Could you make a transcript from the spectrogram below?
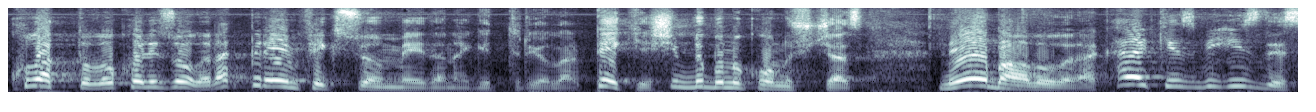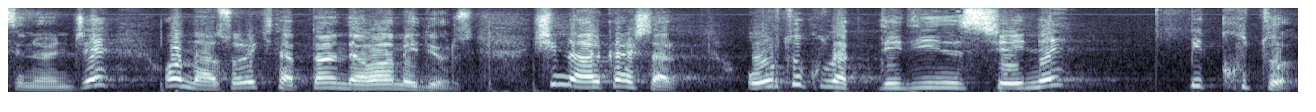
kulakta lokalize olarak bir enfeksiyon meydana getiriyorlar. Peki şimdi bunu konuşacağız. Neye bağlı olarak? Herkes bir izlesin önce. Ondan sonra kitaptan devam ediyoruz. Şimdi arkadaşlar orta kulak dediğiniz şey ne? Bir kutu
